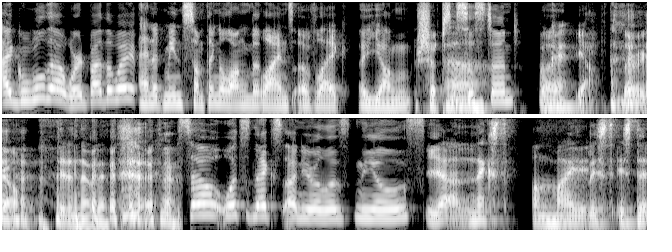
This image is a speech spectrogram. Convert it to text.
I googled that word, by the way, and it means something along the lines of like a young ship's ah, assistant. But okay. yeah, there we go. Didn't know that. So, what's next on your list, Niels? Yeah, next on my list is the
